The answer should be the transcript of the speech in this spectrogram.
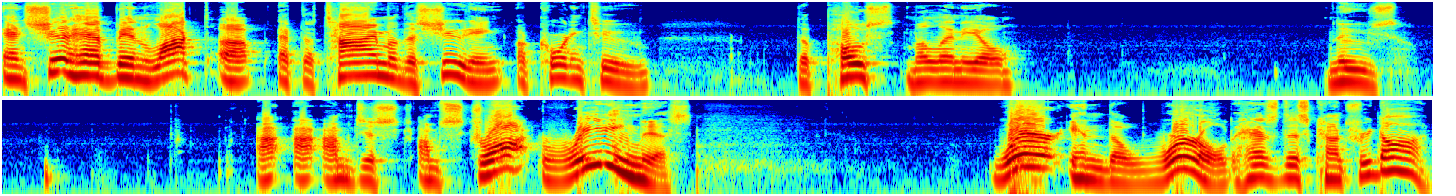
and should have been locked up at the time of the shooting, according to the post millennial news. I, I, I'm just, I'm distraught reading this. Where in the world has this country gone?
